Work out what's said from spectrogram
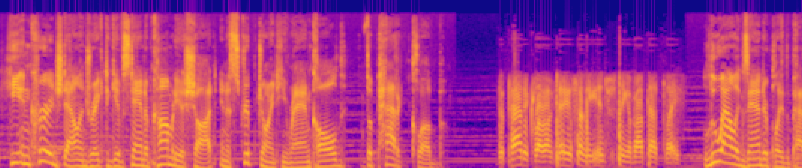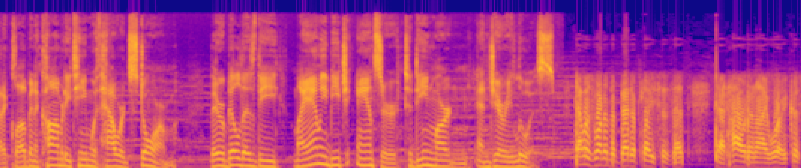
He encouraged Alan Drake to give stand up comedy a shot in a strip joint he ran called the Paddock Club. The Paddock Club, I'll tell you something interesting about that place. Lou Alexander played the Paddock Club in a comedy team with Howard Storm. They were billed as the Miami Beach answer to Dean Martin and Jerry Lewis. That was one of the better places that, that Howard and I were because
